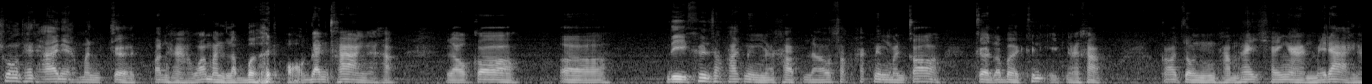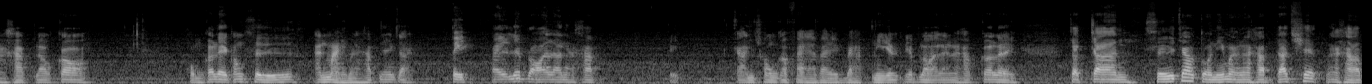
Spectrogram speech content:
ช่วงท้ายๆเนี่ยมันเกิดปัญหาว่ามันระเบิดออกด้านข้างนะครับ แล้วก็ดีขึ้นสักพักหนึ่งนะครับ แล้วสักพักหนึ่งมันก็เกิดระเบิดขึ้นอีกนะครับ ก็จนทำให้ใช้งานไม่ได้นะครับ แล้วก็ผมก็เลยต้องซื้ออันใหม่มาครับ เนื่องจากติดไปเรียบร้อยแล้วนะครับ ติดการชงกาแฟไปแบบนี้เรียบร้อยแล้วนะครับ ก็เลยจัดการซื้อเจ้าตัวนี้มานะครับดัชเชสนะครับ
